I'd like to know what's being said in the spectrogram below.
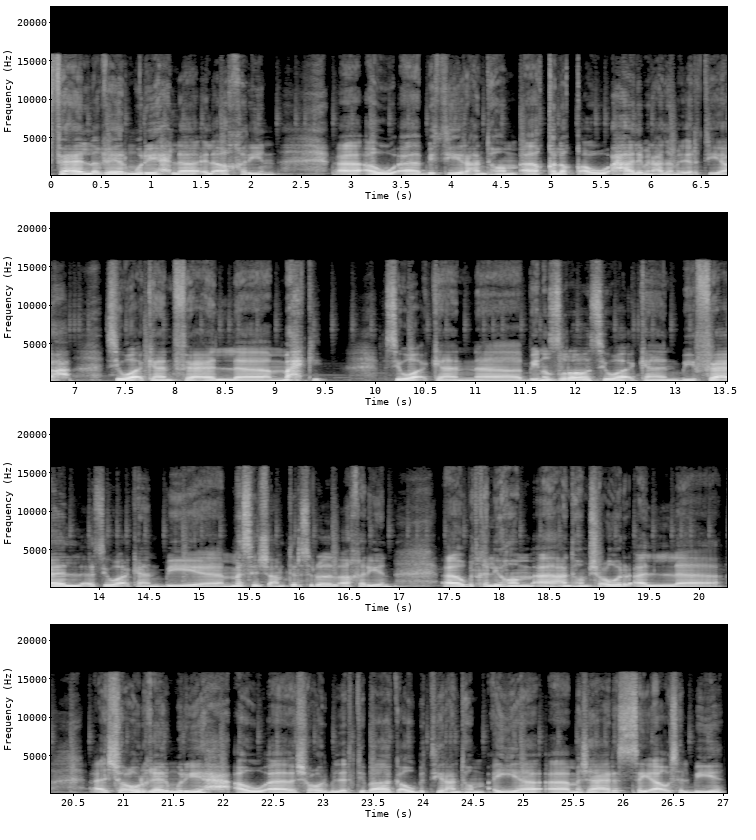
فعل غير مريح للآخرين أو بثير عندهم قلق أو حالة من عدم الارتياح سواء كان فعل محكي سواء كان بنظرة سواء كان بفعل سواء كان بمسج عم ترسله للآخرين آه، وبتخليهم عندهم شعور شعور غير مريح أو آه، شعور بالارتباك أو بتصير عندهم أي آه، مشاعر سيئة أو سلبية.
